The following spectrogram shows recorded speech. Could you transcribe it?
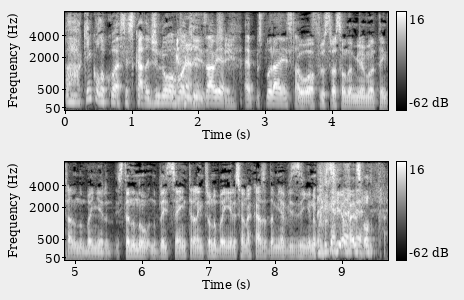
ah, quem colocou essa escada de novo aqui, sabe? É, é explorar esse lado. Ou a frustração da minha irmã ter entrado no banheiro, estando no, no Play Center, ela entrou no banheiro e saiu na casa da minha vizinha, não conseguia mais voltar.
